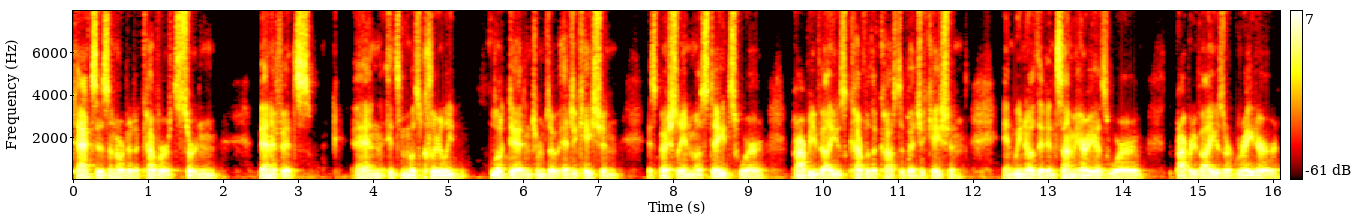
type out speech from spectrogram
taxes in order to cover certain benefits. And it's most clearly looked at in terms of education, especially in most states where property values cover the cost of education. And we know that in some areas where property values are greater,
